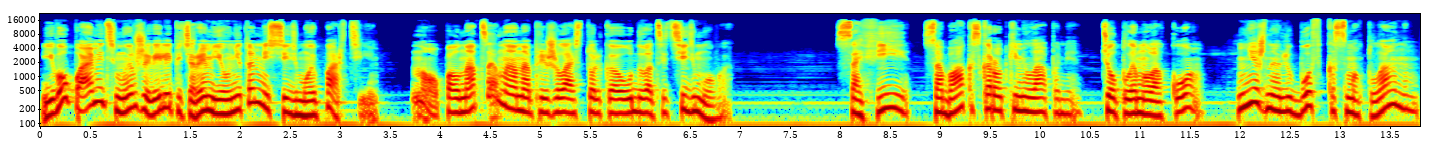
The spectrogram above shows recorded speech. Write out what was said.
Его память мы вживили пятерым юнитам из седьмой партии. Но полноценно она прижилась только у двадцать седьмого. Софи, собака с короткими лапами, теплое молоко, нежная любовь к космопланам,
